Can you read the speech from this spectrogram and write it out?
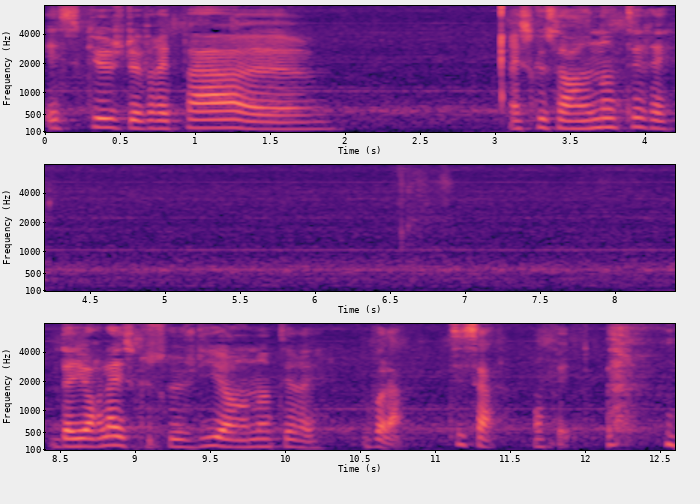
Est-ce que je devrais pas euh, Est-ce que ça a un intérêt? D'ailleurs là, est-ce que ce que je dis a un intérêt? Voilà, c'est ça en fait.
